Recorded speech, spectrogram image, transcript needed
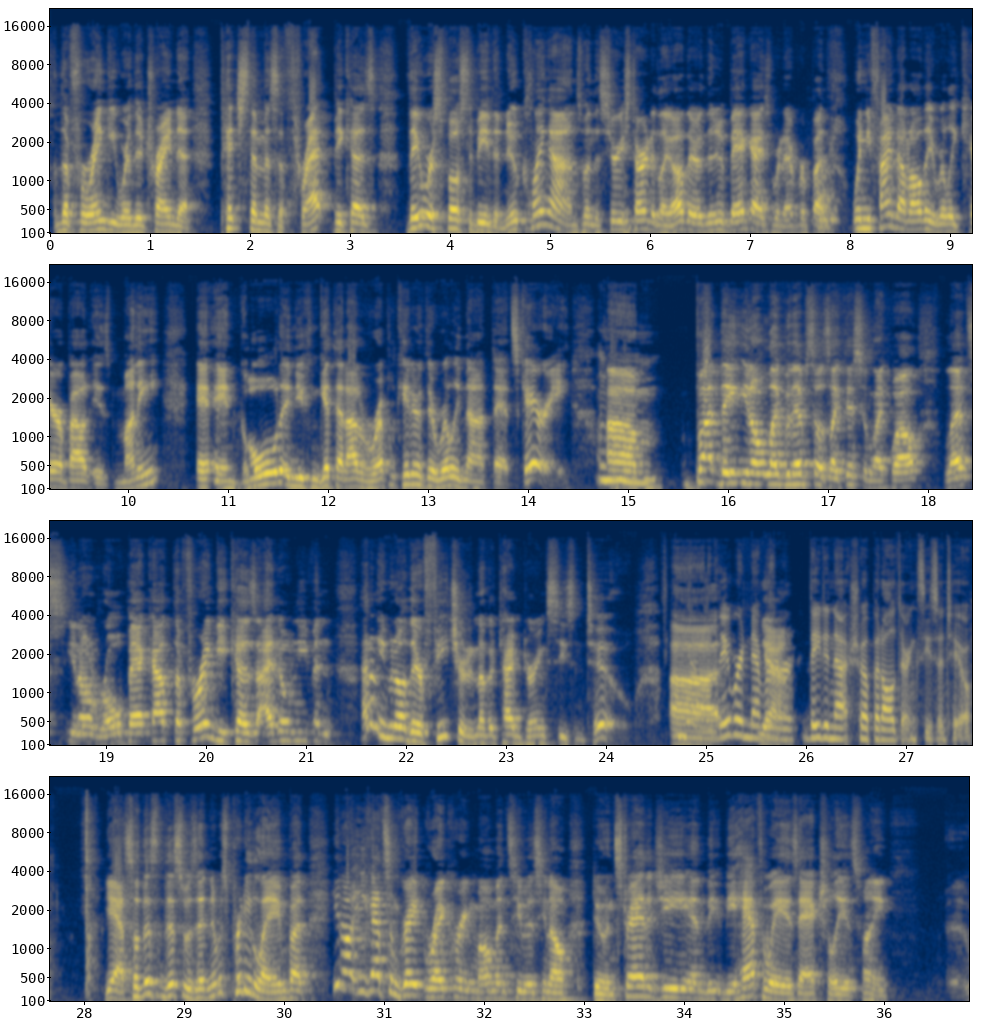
the Ferengi where they're trying to pitch them as a threat because they were supposed to be the new Klingons when the series started, like, oh, they're the new bad guys, whatever. But when you find out all they really care about is money and, and gold, and you can get that out of a replicator, they're really not that scary. Mm-hmm. Um, but they, you know, like with episodes like this, you're like, well, let's, you know, roll back out the Ferengi because I don't even, I don't even know they're featured another time during season two. No, uh, they were never. Yeah. They did not show up at all during season two. Yeah, so this this was it, and it was pretty lame, but you know, you got some great Rikering moments. He was, you know, doing strategy, and the the Hathaway is actually it's funny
